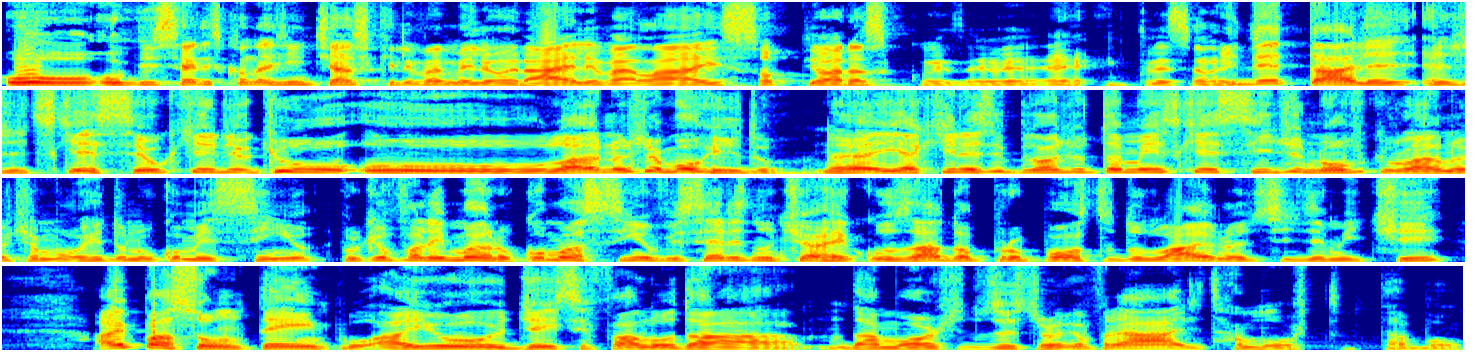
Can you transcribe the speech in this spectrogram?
O, o Viserys, quando a gente acha que ele vai melhorar, ele vai lá e só piora as coisas. É, é impressionante. E detalhe, a gente esqueceu que, ele, que o, o Lionel tinha morrido, né? E aqui nesse episódio eu também esqueci de novo que o Lionel tinha morrido no comecinho, porque eu falei, mano, como assim? O Viserys não tinha recusado a proposta do Lionel de se demitir? Aí passou um tempo, aí o Jace falou da, da morte dos Strong, eu falei, ah, ele tá morto, tá bom.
